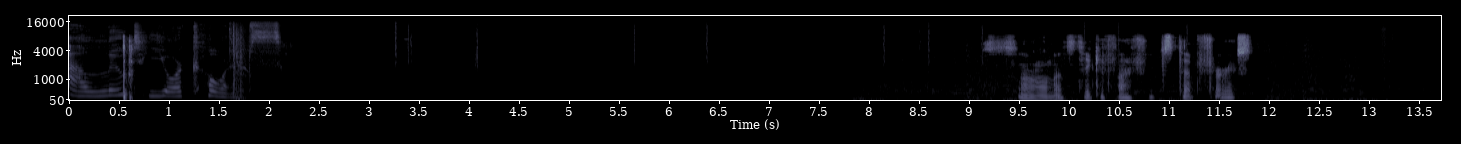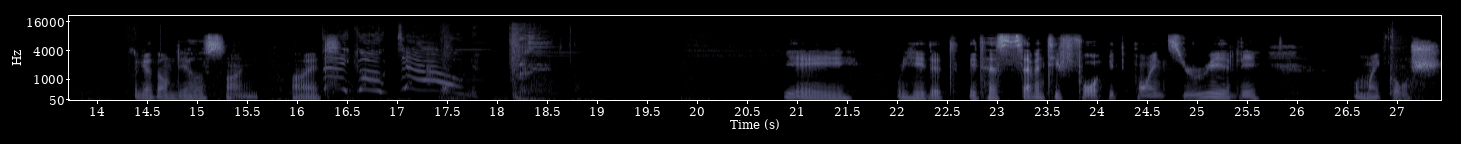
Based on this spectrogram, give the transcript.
I'll loot your corpse. So let's take a five foot step first. To get on the other side. Side. They go down! Yay! We hit it. It has 74 hit points. Really? Oh my gosh.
